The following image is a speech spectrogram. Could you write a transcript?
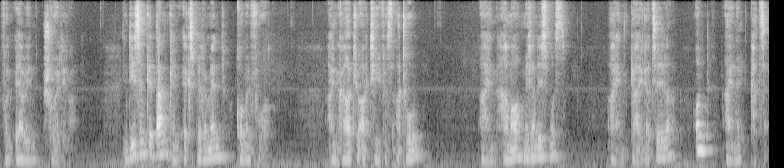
von Erwin Schrödinger. In diesem Gedankenexperiment kommen vor ein radioaktives Atom, ein Hammermechanismus, ein Geigerzähler und eine Katze.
